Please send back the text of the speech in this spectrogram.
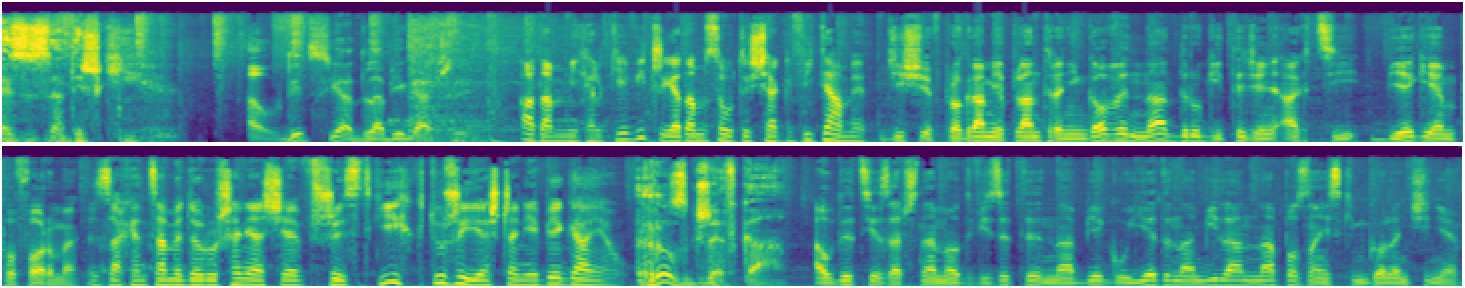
Bez zadyszki. Audycja dla biegaczy. Adam Michalkiewicz i Adam Sołtysiak, witamy. Dziś w programie plan treningowy na drugi tydzień akcji Biegiem po formę. Zachęcamy do ruszenia się wszystkich, którzy jeszcze nie biegają. Rozgrzewka. Audycję zaczynamy od wizyty na biegu jedna mila na poznańskim Golęcinie.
